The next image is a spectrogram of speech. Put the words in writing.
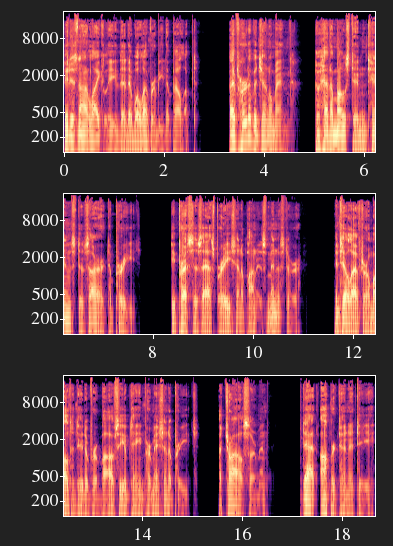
it is not likely that it will ever be developed. I have heard of a gentleman who had a most intense desire to preach. He pressed his aspiration upon his minister until, after a multitude of rebuffs, he obtained permission to preach a trial sermon. That opportunity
